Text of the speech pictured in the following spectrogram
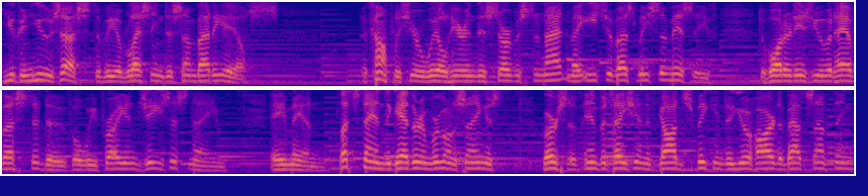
you can use us to be a blessing to somebody else. Accomplish your will here in this service tonight. May each of us be submissive to what it is you would have us to do. For we pray in Jesus' name. Amen. Let's stand together and we're going to sing this verse of invitation. If God's speaking to your heart about something,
